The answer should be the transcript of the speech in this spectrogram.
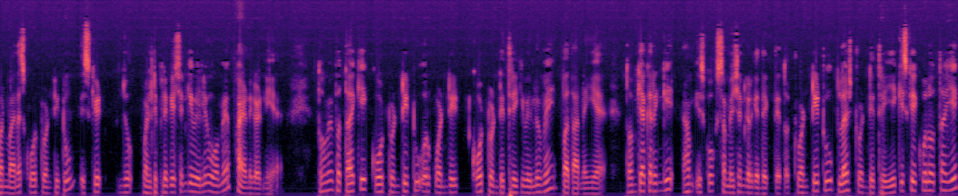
1 माइनस कोट ट्वेंटी इसकी जो मल्टीप्लिकेशन की वैल्यू वो हमें फाइंड करनी है। तो हमें पता है कि कोट 22 और कोट 23 की वैल्यू हमें पता नहीं है। तो हम क्या करेंगे? हम इसको समेशन करके देखते हैं। तो 22 प्लस ट्वेंटी ये किसके इक्वल होता है? ये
